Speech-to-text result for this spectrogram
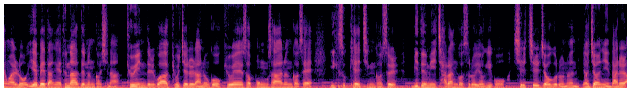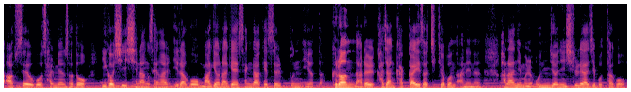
생활로 예배당에 드나드는 것이나 교인들과 교제를 나누고 교회에서 봉사하는 것에 익숙해진 것을 믿음이 자란 것으로 여기고 실질적으로는 여전히 나를 앞세우고 살면서도 이것이 신앙생활이라고 막연하게 생각했을 뿐이었다. 그런 나를 가장 가까이서 지켜본 아내는 하나님을 온전히 신뢰하지 못하고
